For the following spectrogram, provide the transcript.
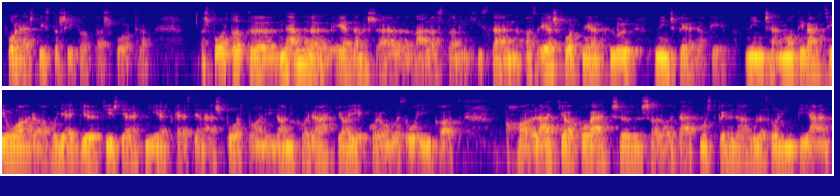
forrást biztosított a sportra. A sportot nem érdemes elválasztani, hiszen az élsport nélkül nincs példakép. Nincsen motiváció arra, hogy egy kisgyerek miért kezdjen el sportolni, de amikor látja a jégkorongozóinkat, ha látja a Kovács Saroltárt most például az olimpián,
